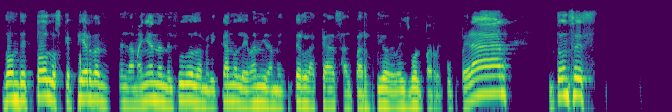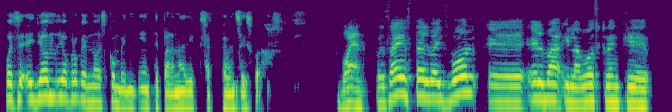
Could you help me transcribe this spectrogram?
donde todos los que pierdan en la mañana en el fútbol americano le van a ir a meter la casa al partido de béisbol para recuperar. Entonces, pues eh, yo, yo creo que no es conveniente para nadie que se acaben seis juegos. Bueno, pues ahí está el béisbol. Eh, Elba y la voz creen que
